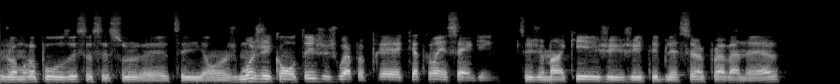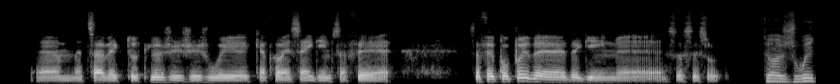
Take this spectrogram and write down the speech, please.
Je vais me reposer, ça, c'est sûr. euh, tu on- moi, j'ai compté, j'ai joué à peu près 85 games. Tu j'ai manqué, j'ai été blessé un peu avant Noël. Euh, mais tu avec tout, j'ai joué 85 games. Ça fait. Ça fait pas peu de, de games, euh, ça, c'est sûr. T'as joué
